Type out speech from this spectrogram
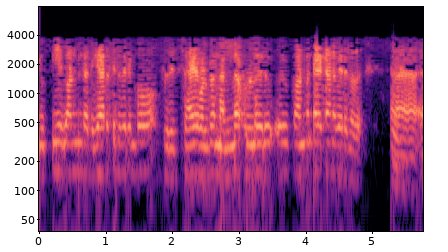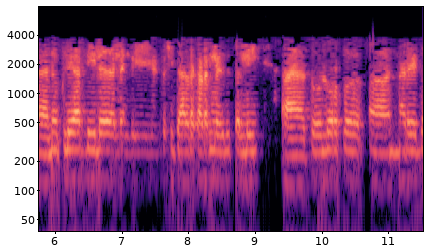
യു പി എ ഗവൺമെന്റ് അധികാരത്തിൽ വരുമ്പോ പ്രതിച്ഛായ വളരെ നല്ല ഉള്ള ഒരു ഗവൺമെന്റ് ആയിട്ടാണ് വരുന്നത്. ന്യൂക്ലിയർ ഡീൽ അല്ലെങ്കിൽ കൃഷിക്കാരുടെ കടങ്ങൾ എഴുതി തള്ളി തൊഴിലുറപ്പ് NREGA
